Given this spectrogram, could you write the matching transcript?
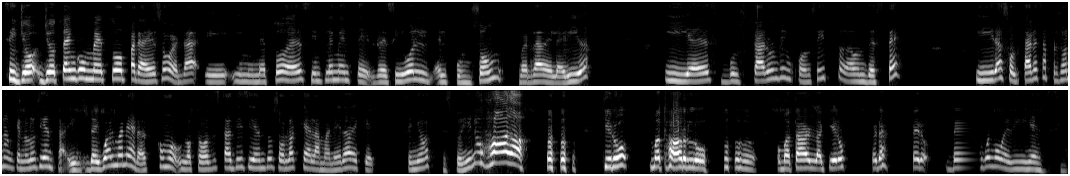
Sí, yo, yo tengo un método para eso, ¿verdad? Y, y mi método es simplemente recibo el, el, punzón, ¿verdad? De la herida y es buscar un rinconcito donde esté e ir a soltar a esa persona aunque no lo sienta. Y de igual manera, es como lo que vos estás diciendo, solo que a la manera de que, Señor, estoy enojado, quiero matarlo o matarla, quiero, ¿verdad? Pero vengo en obediencia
